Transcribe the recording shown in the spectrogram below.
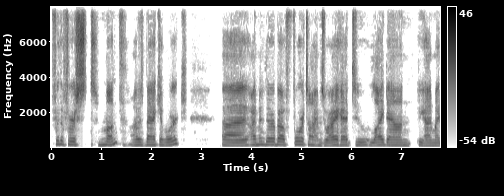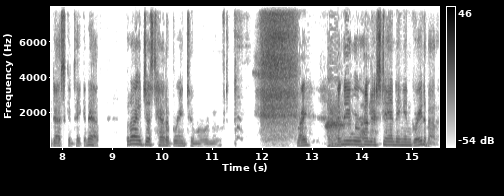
for the first month, I was back at work. Uh, I mean, there were about four times where I had to lie down behind my desk and take a nap, but I just had a brain tumor removed, right? And they were understanding and great about it.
